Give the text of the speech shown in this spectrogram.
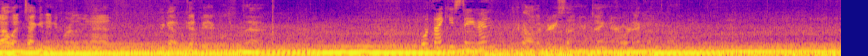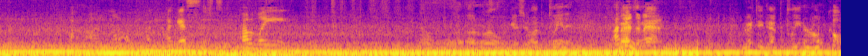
I wouldn't take it any further than that. We got good vehicles for that. Well, thank you, Stephen. Look at all the grease on your thing there. Where'd that come from? I, I don't know. I, I guess it's probably. I don't know. I guess you'll have to clean it. I can- Imagine that. Ricky'd have to clean her own car.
